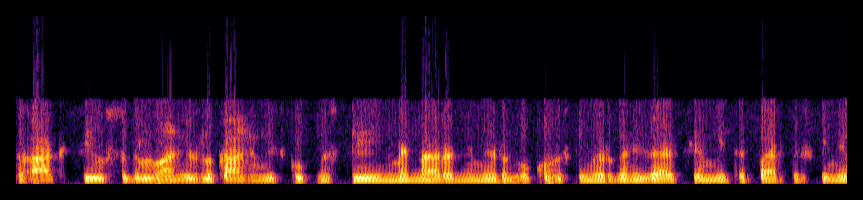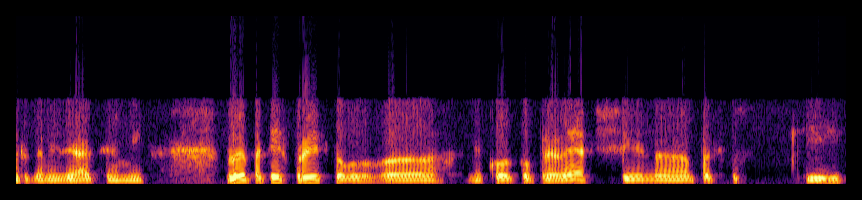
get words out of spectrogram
akcij v sodelovanju z lokalnimi skupnosti in mednarodnimi okoljskimi organizacijami ter partnerskimi organizacijami. Bilo je pa teh projektov uh, nekoliko preveč in pač ki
